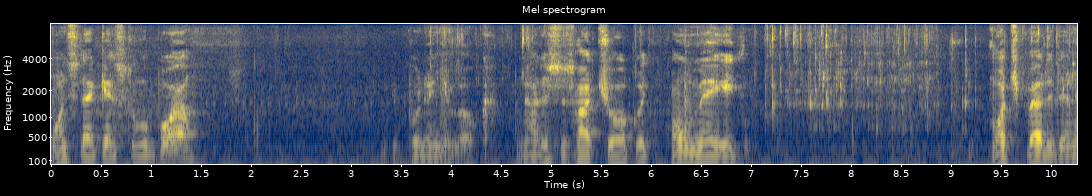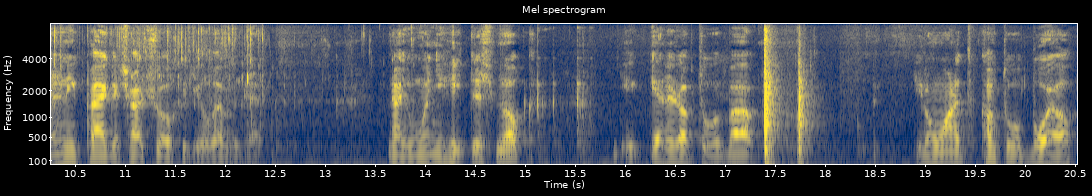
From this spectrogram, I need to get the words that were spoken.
Once that gets to a boil, you put in your milk. Now this is hot chocolate, homemade. Much better than any packaged hot chocolate you'll ever get. Now when you heat this milk, you get it up to about, you don't want it to come to a boil,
